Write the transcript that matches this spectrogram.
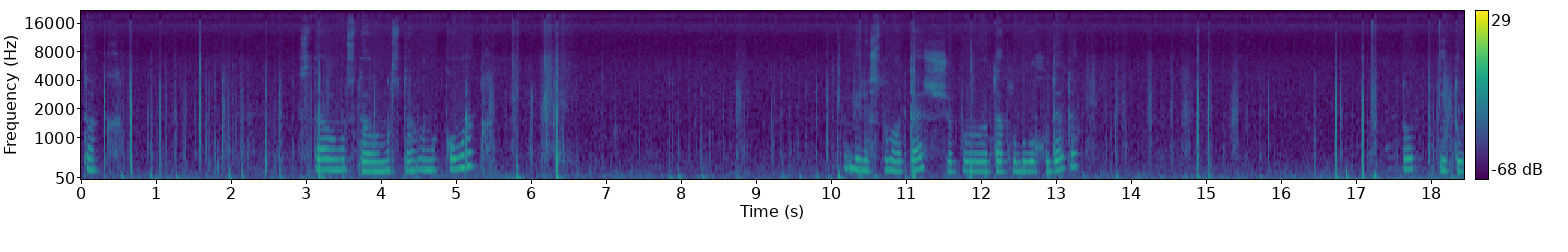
Так. Ставимо, ставимо, ставимо коврик. Біля стола теж, щоб е, тепло було ходити. Тут і тут.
